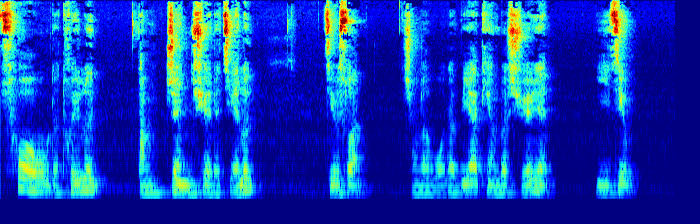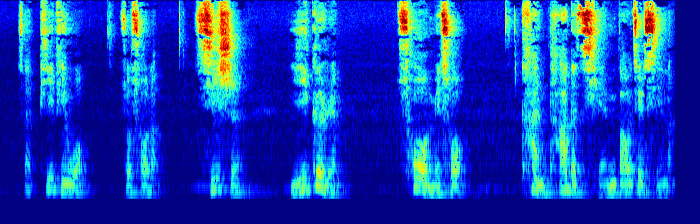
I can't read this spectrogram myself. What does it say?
错误的推论当正确的结论。就算成了我的 VIP 很多学员，依旧在批评我做错了。其实一个人错没错，看他的钱包就行了。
